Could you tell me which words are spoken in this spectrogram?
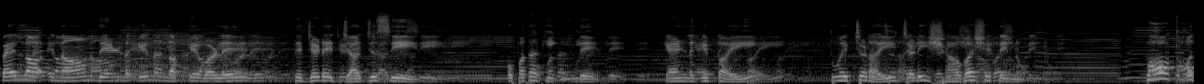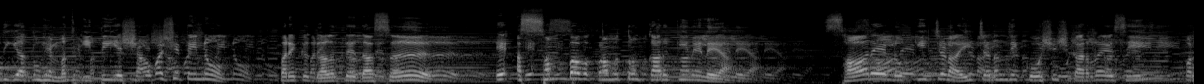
ਪਹਿਲਾ ਇਨਾਮ ਦੇਣ ਲੱਗੇ ਨਾ ਇਲਾਕੇ ਵਾਲੇ ਤੇ ਜਿਹੜੇ ਜੱਜ ਸੀ ਉਹ ਪਤਾ ਕੀ ਕਹਿੰਦੇ? ਕਹਿਣ ਲੱਗੇ ਭਾਈ ਤੂੰ ਇਹ ਚੜਾਈ ਚੜੀ ਸ਼ਾਬਾਸ਼ ਏ ਤੈਨੂੰ। ਬਹੁਤ ਵਧੀਆ ਤੂੰ ਹਿੰਮਤ ਕੀਤੀ ਏ ਸ਼ਾਬਾਸ਼ ਏ ਤੈਨੂੰ। ਪਰ ਇੱਕ ਗੱਲ ਤੇ ਦੱਸ ਇਹ ਅਸੰਭਵ ਕੰਮ ਤੂੰ ਕਰ ਕਿਵੇਂ ਲਿਆ? ਸਾਰੇ ਲੋਕੀ ਚੜਾਈ ਚੜਨ ਦੀ ਕੋਸ਼ਿਸ਼ ਕਰ ਰਹੇ ਸੀ ਪਰ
